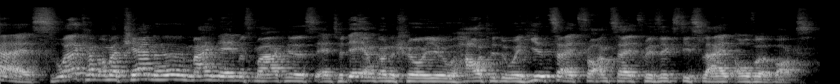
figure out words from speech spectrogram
Guys, welcome on my channel. My name is Markus and today I'm going to show you how to do a heel side front side 360 slide over a box.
